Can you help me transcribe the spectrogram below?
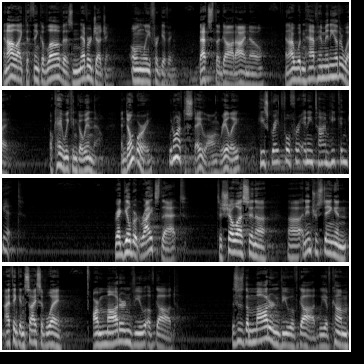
And I like to think of love as never judging, only forgiving. That's the God I know, and I wouldn't have him any other way. Okay, we can go in now. And don't worry, we don't have to stay long, really. He's grateful for any time he can get. Greg Gilbert writes that to show us in a, uh, an interesting and, I think, incisive way our modern view of God. This is the modern view of God we have come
